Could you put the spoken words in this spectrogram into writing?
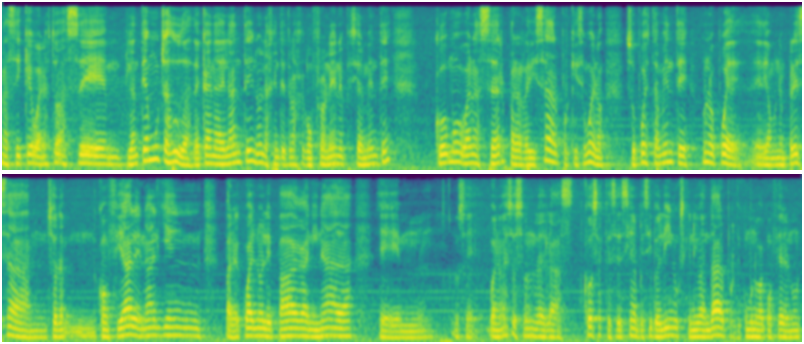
Así que bueno, esto hace, plantea muchas dudas de acá en adelante, ¿no? La gente trabaja con frontend especialmente, cómo van a hacer para revisar, porque dice, bueno, supuestamente uno puede, eh, digamos, una empresa mm, mm, confiar en alguien para el cual no le paga ni nada, em, no sé, bueno, eso son una de las cosas que se decían al principio de Linux que no iban a dar, porque cómo uno va a confiar en un,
